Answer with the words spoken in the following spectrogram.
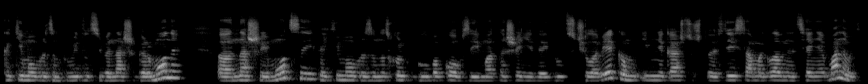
каким образом поведут себя наши гормоны, э, наши эмоции, каким образом, насколько глубоко взаимоотношения дойдут с человеком. И мне кажется, что здесь самое главное себя не обманывать.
